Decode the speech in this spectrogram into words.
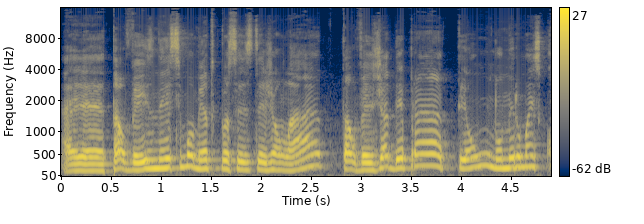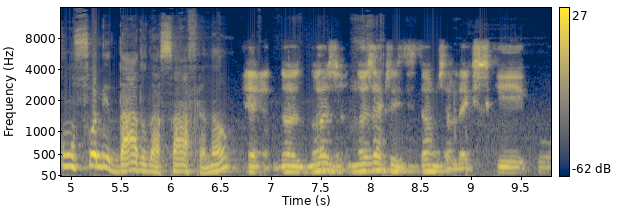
é, talvez nesse momento que vocês estejam lá, talvez já dê para ter um número mais consolidado da safra, não? É, nós, nós acreditamos, Alex, que com,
